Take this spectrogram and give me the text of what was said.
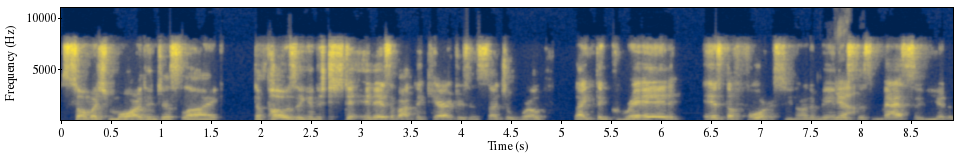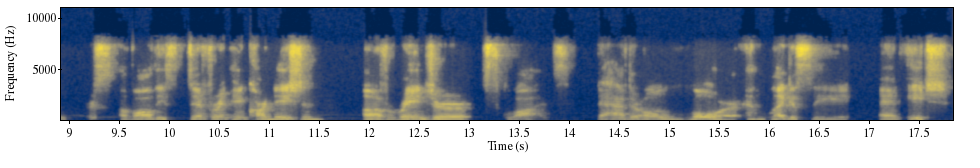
so much more than just like the posing and the shit. It is about the characters in such a world. Like the grid is the force. You know what I mean? Yeah. There's this massive universe of all these different incarnation of Ranger squads that have their own lore and legacy. And each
